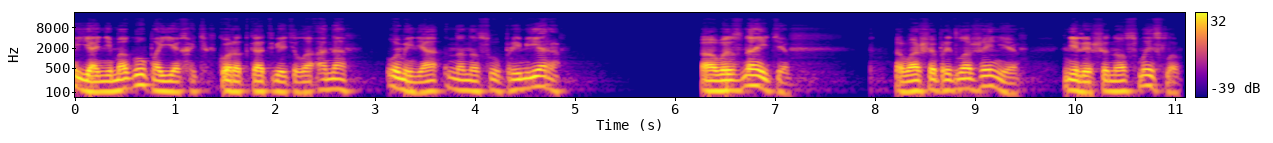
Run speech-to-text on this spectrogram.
Я не могу поехать, коротко ответила она. У меня на носу премьера. А вы знаете, ваше предложение не лишено смысла,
